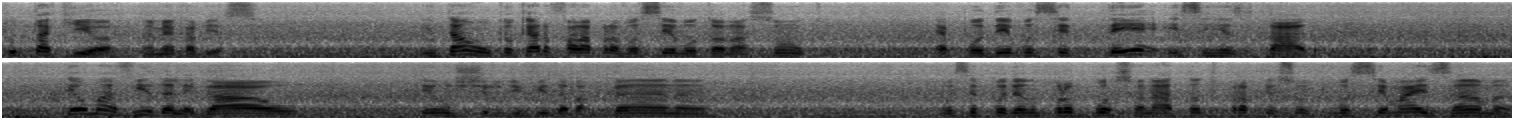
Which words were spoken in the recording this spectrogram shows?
Tudo tá aqui, ó, na minha cabeça. Então, o que eu quero falar pra você, voltando ao assunto, é poder você ter esse resultado. Ter uma vida legal, ter um estilo de vida bacana, você podendo proporcionar tanto para a pessoa que você mais ama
